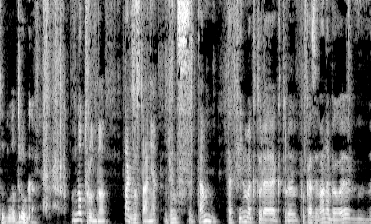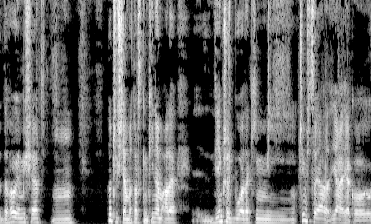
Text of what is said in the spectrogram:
to była druga. No trudno. Tak zostanie. Więc tam te filmy, które, które pokazywane były, wydawały mi się mm, oczywiście amatorskim kinem, ale większość była takimi czymś, co ja, ja jako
